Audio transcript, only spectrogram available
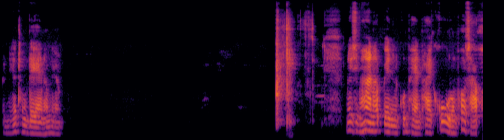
เป็นเนื้อทองแดงนะครับเนี่ยเลขสิบห้านะครับ เป็นคุณแผนพายคู่หลวงพ่อสาค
